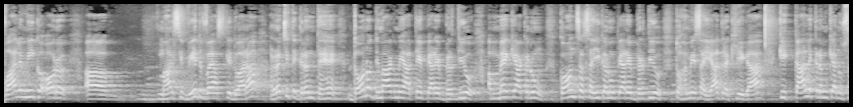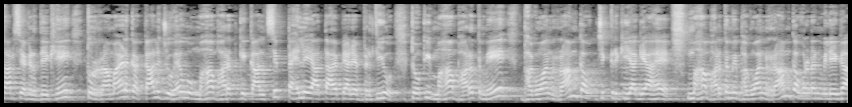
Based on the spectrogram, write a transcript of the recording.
वाल्मीकि और आ, महर्षि वेद व्यास के द्वारा रचित ग्रंथ हैं। दोनों दिमाग में आते हैं, प्यारे भ्रतियों अब मैं क्या करूँ? कौन सा सही करूँ, प्यारे भ्रतियों तो हमेशा याद रखिएगा कि कालक्रम के अनुसार से अगर देखें तो रामायण का काल जो है, वो महाभारत के काल से पहले आता है, प्यारे भ्रतियों क्योंकि तो महाभारत में भगवान राम का ज़िक्र किया गया है। महाभारत में भगवान राम का वर्णन मिलेगा।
